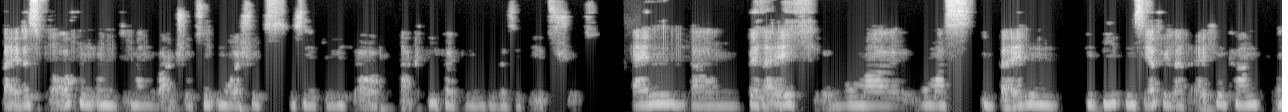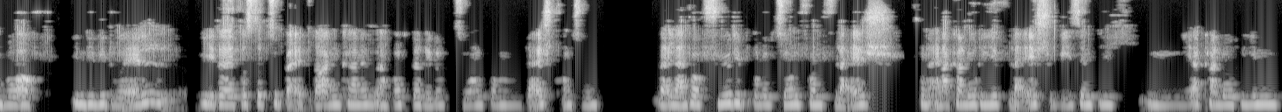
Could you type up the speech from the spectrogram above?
beides brauchen und mein Waldschutz und Moorschutz ist natürlich auch aktiver Biodiversitätsschutz. Ein ähm, Bereich, wo man wo man in beiden Gebieten sehr viel erreichen kann und wo auch individuell jeder etwas dazu beitragen kann, ist einfach der Reduktion vom Fleischkonsum. Weil einfach für die Produktion von Fleisch, von einer Kalorie Fleisch wesentlich mehr Kalorien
